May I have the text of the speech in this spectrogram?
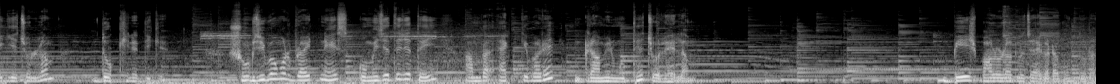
এগিয়ে চললাম দক্ষিণের দিকে। সূর্যিমামার ব্রাইটনেস কমে যেতে যেতেই আমরা একেবারে গ্রামের মধ্যে চলে এলাম। বেশ ভালো লাগল জায়গাটা, বন্ধুরা।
